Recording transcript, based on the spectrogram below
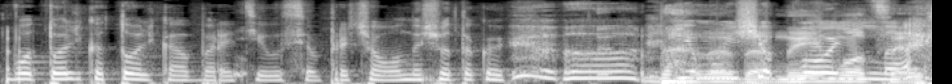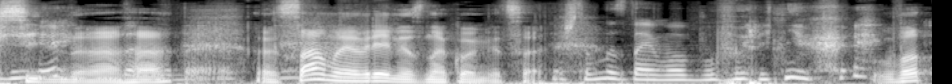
Вот только-только обратился, причем он еще такой, «А, Да, ему да, да, еще на больно. эмоциях сильно, Да, ага. да. Самое время знакомиться. Что мы знаем об оборотнях? Вот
